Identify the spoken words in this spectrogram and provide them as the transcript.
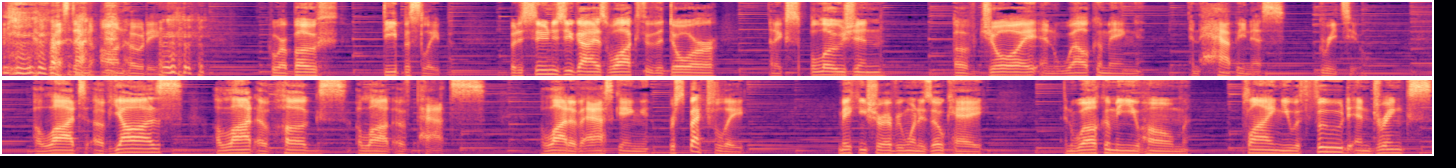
resting on Hody, who are both deep asleep. But as soon as you guys walk through the door, an explosion of joy and welcoming and happiness greets you. A lot of yaws, a lot of hugs, a lot of pats, a lot of asking respectfully, making sure everyone is okay, and welcoming you home, plying you with food and drinks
